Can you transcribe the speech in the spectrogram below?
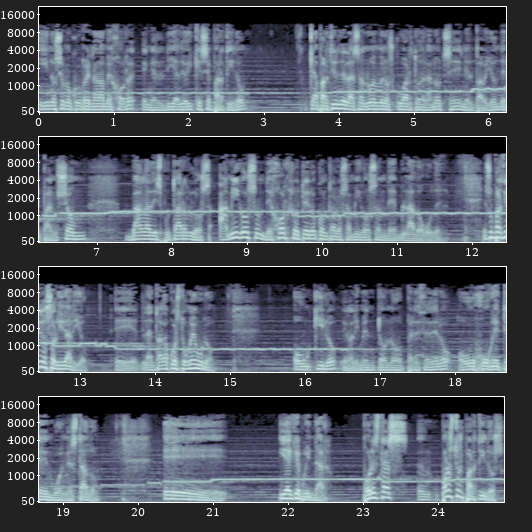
Y no se me ocurre nada mejor en el día de hoy que ese partido, que a partir de las 9 menos cuarto de la noche en el pabellón de Panchón van a disputar los amigos de Jorge Otero contra los amigos de Vlado Gudel. Es un partido solidario. Eh, la entrada cuesta un euro o un kilo en alimento no perecedero o un juguete en buen estado. Eh, y hay que brindar por estas eh, por estos partidos,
